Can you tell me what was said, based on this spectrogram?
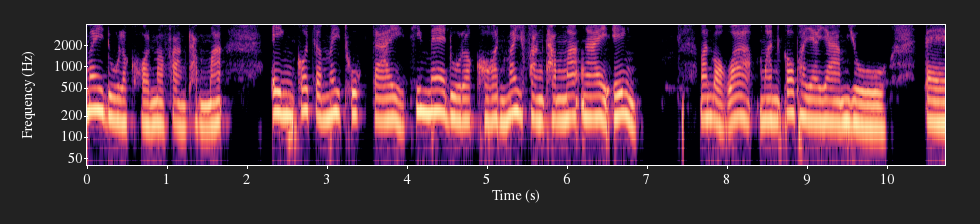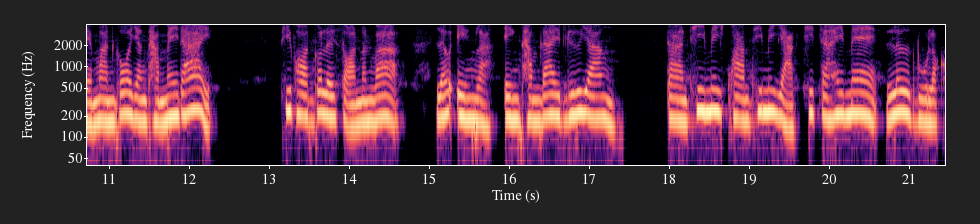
ไม่ดูละครมาฟังธรรมะ เองก็จะไม่ทุกข์ใจที่แม่ดูละครไม่ฟังธรรมะไงเอง มันบอกว่ามันก็พยายามอยู่ แต่มันก็ยังทำไม่ได้ พี่พรก็เลยสอนมันว่า แล้วเองล่ะ เองทำได้หรือยัง การที่ไม่ความที่ไม่อยากที่จะให้แม่เลิกดูละค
